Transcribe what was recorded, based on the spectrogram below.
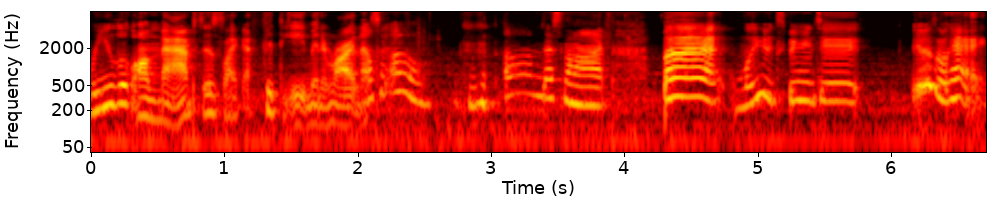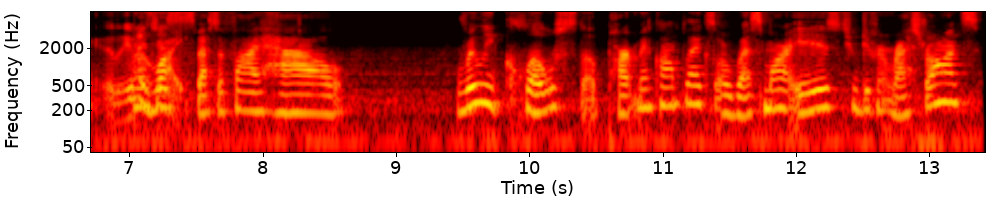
when you look on maps, it's like a 58 minute ride. And I was like, oh, um, that's not. But when you experience it, it was okay. It was like specify how really close the apartment complex or Westmar is to different restaurants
